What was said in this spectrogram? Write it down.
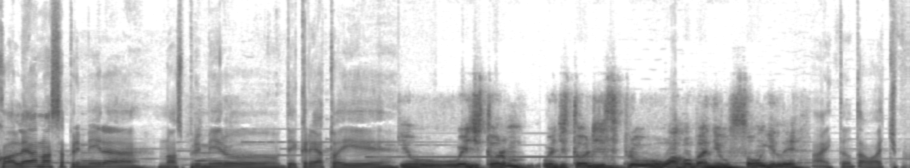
Qual é a nossa primeira, nosso primeiro decreto aí? Que o editor, o editor disse pro arroba Nilsong ler. Ah, então tá ótimo.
